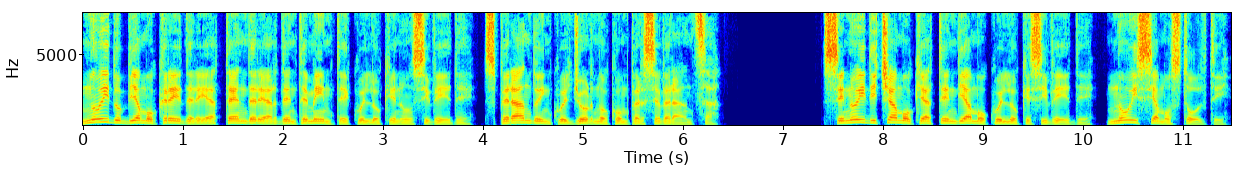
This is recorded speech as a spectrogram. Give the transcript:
Noi dobbiamo credere e attendere ardentemente quello che non si vede, sperando in quel giorno con perseveranza. Se noi diciamo che attendiamo quello che si vede, noi siamo stolti.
